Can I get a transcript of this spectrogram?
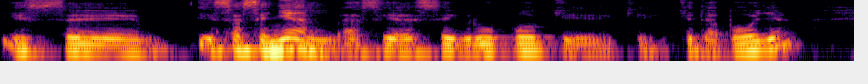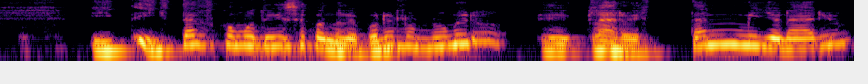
esa señal hacia ese grupo que, que, te apoya. Y, tal como te dice, cuando le pones los números, eh, claro, es tan millonario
